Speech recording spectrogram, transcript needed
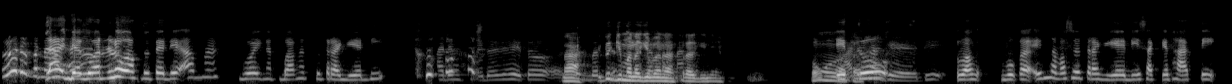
Lu udah pernah? Lah eh, jagoan lu waktu TDA mah, gue inget banget tuh tragedi. Aduh, udah deh itu. Nah, itu gimana gimana mau Itu- buka ini nggak maksudnya tragedi sakit hati.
